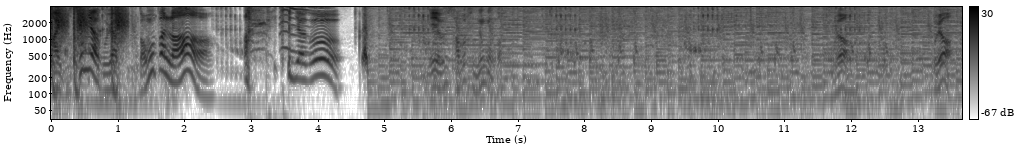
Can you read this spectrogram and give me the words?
아 미쳤냐고 야 너무 빨라. 아 미쳤냐고. 얘 여기서 잡을 수 있는 건가? 뭐야? 뭐야?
